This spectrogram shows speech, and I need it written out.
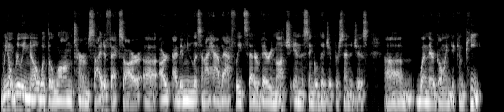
we don't really know what the long term side effects are. Uh, are. I mean, listen, I have athletes that are very much in the single digit percentages um, when they're going to compete,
